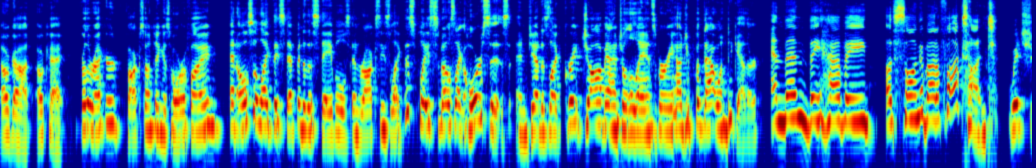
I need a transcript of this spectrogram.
oh god, okay. For the record, fox hunting is horrifying. And also, like, they step into the stables, and Roxy's like, this place smells like horses. And Jed is like, great job, Angela Lansbury. How'd you put that one together? And then they have a a song about a fox hunt. Which,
